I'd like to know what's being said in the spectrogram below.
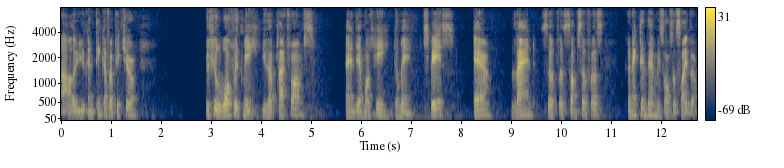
Uh, you can think of a picture. If you'll walk with me, you have platforms, and they're multi-domain: space, air, land, surface, subsurface. Connecting them is also cyber.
